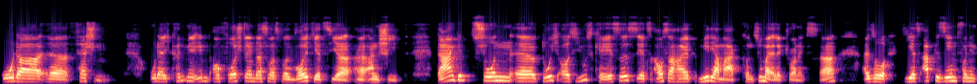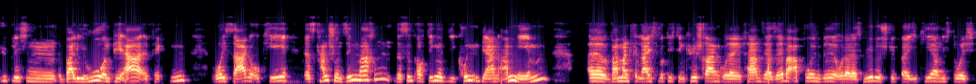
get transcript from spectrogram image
oder äh, Fashion. Oder ich könnte mir eben auch vorstellen, das, was Volt jetzt hier äh, anschiebt. Da gibt es schon äh, durchaus Use Cases, jetzt außerhalb Mediamarkt, Consumer Electronics. Ja? Also die jetzt abgesehen von den üblichen Ballyhoo und PR-Effekten, wo ich sage, okay, das kann schon Sinn machen. Das sind auch Dinge, die Kunden gern annehmen äh, weil man vielleicht wirklich den Kühlschrank oder den Fernseher selber abholen will oder das Möbelstück bei Ikea nicht durch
